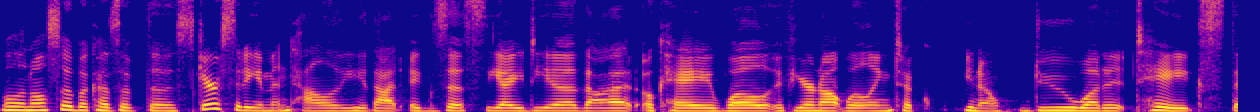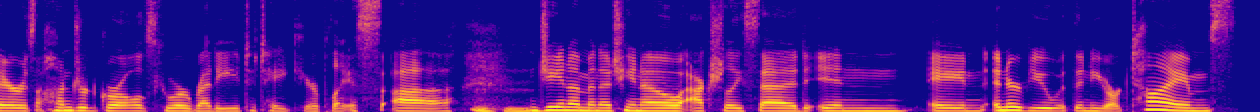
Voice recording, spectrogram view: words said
Well, and also because of the scarcity mentality that exists, the idea that, okay, well, if you're not willing to, you know, do what it takes, there's a hundred girls who are ready to take your place. Uh, mm-hmm. Gina Menichino actually said in an interview with the New York Times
